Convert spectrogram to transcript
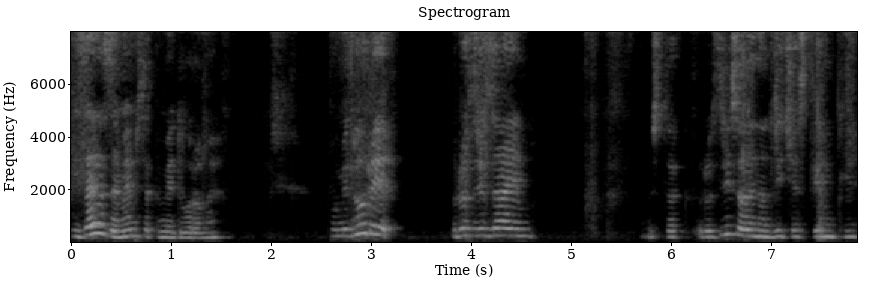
І зараз займемося помідорами. Помідори розрізаємо, ось так розрізали на дві частинки.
